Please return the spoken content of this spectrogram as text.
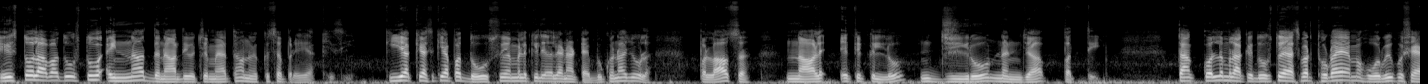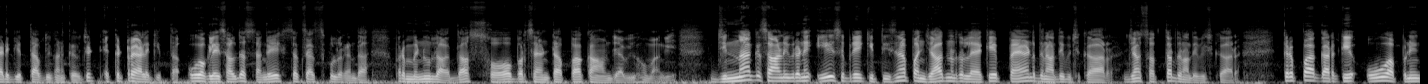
ਇਸ ਤੋਂ ਇਲਾਵਾ ਦੋਸਤੋ, ਇੰਨਾ ਦਿਨਾਂ ਦੇ ਵਿੱਚ ਮੈਂ ਤੁਹਾਨੂੰ ਇੱਕ ਸਪਰੇਅ ਆਖੀ ਸੀ। ਕੀ ਆਖਿਆ ਸੀ ਕਿ ਆਪਾਂ 200 ml ਕਿ ਲੈਣਾ ਟੈਬੂਕਨਾਜੋਲ ਪਲੱਸ, ਨਾਲ 1 ਕਿਲੋ 049 ਪੱਤੀ। ਤਾਂ ਕੁੱਲ ਮਿਲਾ ਕੇ ਦੋਸਤੋ, ਇਸ ਵਾਰ ਥੋੜਾ ਜਿਹਾ ਮੈਂ ਹੋਰ ਵੀ ਕੁਝ ਐਡ ਕੀਤਾ ਆਪਣੀ ਕਣਕ ਵਿੱਚ, ਇੱਕ ਟ੍ਰਾਇਲ ਕੀਤਾ। ਉਹ ਅਗਲੇ ਸਾਲ ਦੱਸਾਂਗੇ ਸਕਸੈਸਫੁਲ ਰਹਿੰਦਾ। ਪਰ ਮੈਨੂੰ ਲੱਗਦਾ 100% ਆਪਾਂ ਕਾਮਯਾਬੀ ਹੋਵਾਂਗੇ। ਜਿੰਨਾ ਕਿਸਾਨ ਵੀਰਾਂ ਨੇ ਇਹ ਸਪਰੇਅ ਕੀਤੀ ਸੀ ਨਾ 50 ਦਿਨਾਂ ਤੋਂ ਲੈ ਕੇ 65 ਦਿਨਾਂ ਦੇ ਵਿਚਕਾਰ ਜਾਂ 70 ਦਿਨਾਂ ਦੇ ਵਿਚਕਾਰ, ਕਿਰਪਾ ਕਰਕੇ ਉਹ ਆਪਣੀ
